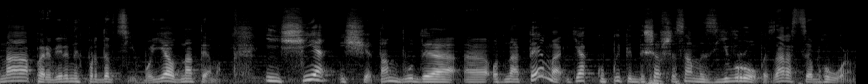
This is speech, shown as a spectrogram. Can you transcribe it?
на перевірених продавців, бо є одна тема. І ще, і ще там буде е, одна тема, як купити дешевше саме з Європи. Зараз це обговоримо.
